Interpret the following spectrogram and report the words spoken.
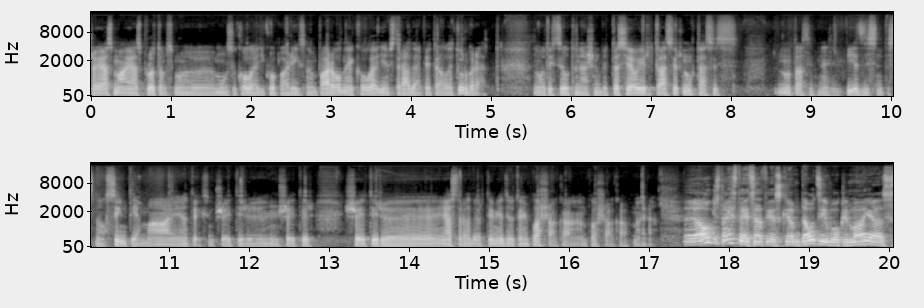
šajās mājās, protams, mūsu kolēģi kopā ar Rīgas pārvaldnieku kolēģiem strādā pie tā, lai tur varētu notikt siltināšana. Bet tas jau ir, tās ir, nu, tās ir, nu, tās ir nezinu, 50, tas nav simtiem māju. Ja, teiksim, šeit, ir, šeit, ir, šeit ir jāstrādā ar tiem iedzīvotājiem plašākā, plašākā apmērā. Augustā izteicāties, ka daudz dzīvokļu mājās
